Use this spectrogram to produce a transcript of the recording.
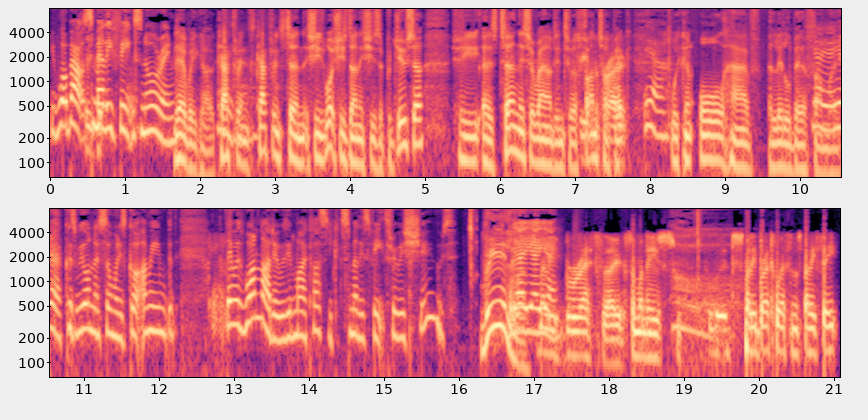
You- what about So you smelly feet and snoring? There we go. Catherine's Catherine's turned. She's what she's done is she's a producer. She has turned this around into a fun topic. Yeah. We can all have a little bit of fun Yeah, yeah, with. yeah. Because we all know someone who's got. I mean, but there was one lad who was in my class. You could smell his feet through his shoes. Really? Yeah, yeah, smelly yeah. breath, though. Someone who's smelly breath worse than smelly feet.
